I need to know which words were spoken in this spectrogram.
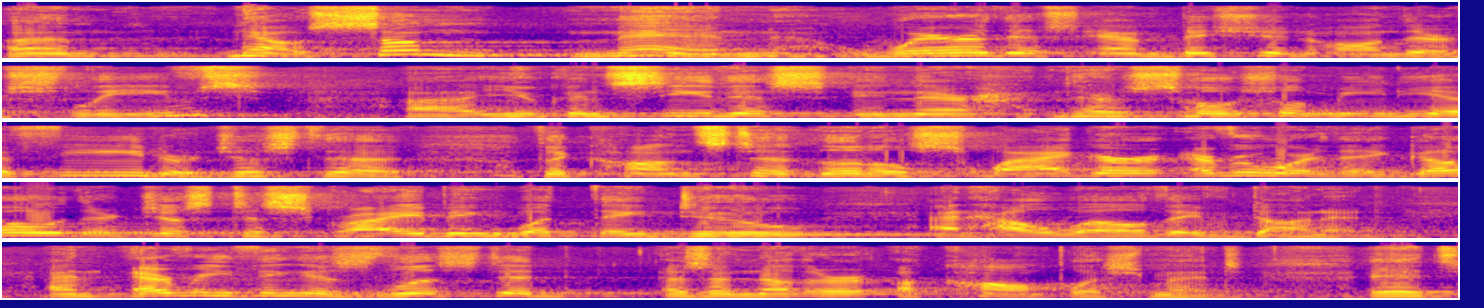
Um, now, some men wear this ambition on their sleeves. Uh, you can see this in their, their social media feed or just the, the constant little swagger. Everywhere they go, they're just describing what they do and how well they've done it. And everything is listed as another accomplishment. It's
